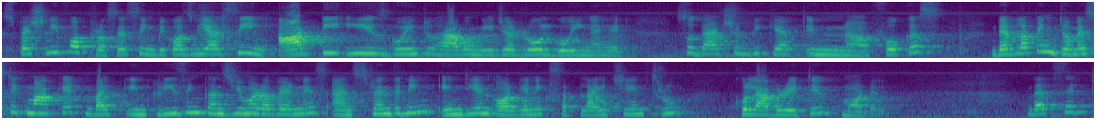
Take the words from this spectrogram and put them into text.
especially for processing, because we are seeing RTE is going to have a major role going ahead. So that should be kept in uh, focus. Developing domestic market by increasing consumer awareness and strengthening Indian organic supply chain through collaborative model. That's it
